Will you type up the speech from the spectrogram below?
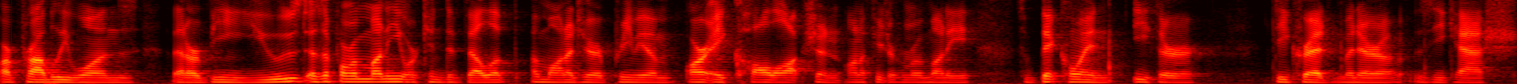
are probably ones that are being used as a form of money or can develop a monetary premium are a call option on a future form of money. So Bitcoin, Ether, Decred, Monero, Zcash,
